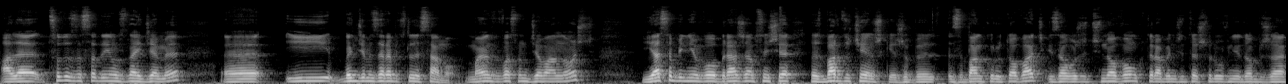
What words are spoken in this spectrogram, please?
ale co do zasady ją znajdziemy e, i będziemy zarabiać tyle samo. Mając własną działalność, ja sobie nie wyobrażam, w sensie to jest bardzo ciężkie, żeby zbankrutować i założyć nową, która będzie też równie dobrze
